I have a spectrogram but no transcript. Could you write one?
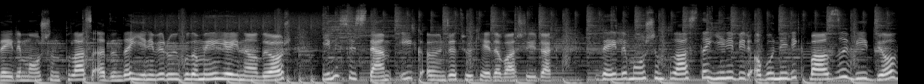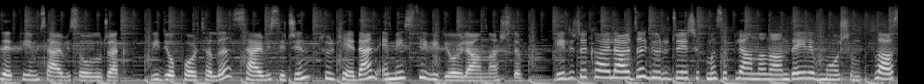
Dailymotion Plus adında yeni bir uygulamayı yayına alıyor. Yeni sistem ilk önce Türkiye'de başlayacak. Dailymotion Plus'ta yeni bir abonelik bazlı video ve film servisi olacak. Video portalı servis için Türkiye'den MST Video ile anlaştı. Gelecek aylarda görücüye çıkması planlanan Dailymotion Plus,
